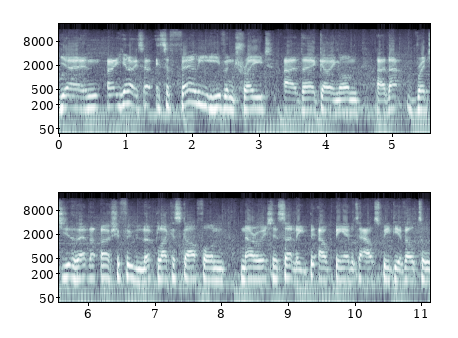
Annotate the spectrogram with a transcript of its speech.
Yeah, and uh, you know it's a it's a fairly even trade uh, there going on. Uh, that Reggie, that, that Urshifu looked like a scarf on Narawitch. And certainly, being able to outspeed the Yveltal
